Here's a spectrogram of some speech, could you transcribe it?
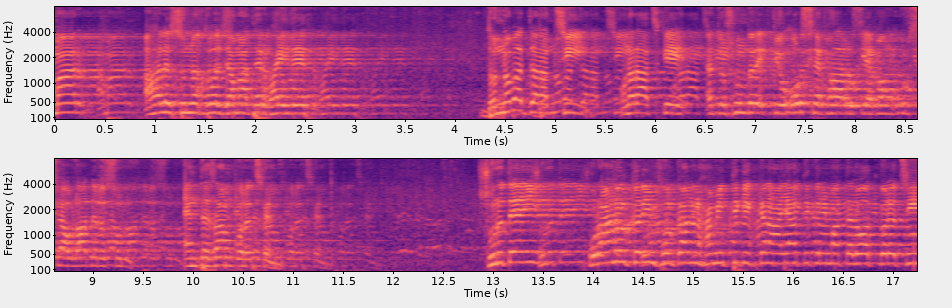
আমার আহলে সুন্নাত ওয়াল জামাতের ভাইদের ধন্যবাদ জানাচ্ছি। ওনারা আজকে এত সুন্দর একটি ওরসে ফারুকি এবং উরসে আওলাদের রাসূল ইন্তজাম করেছেন। শুরুতেই কুরআনুল করিম ফুরকানুল হামিদ থেকে কেন আয়াতে কারিমা তেলাওয়াত করেছি।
